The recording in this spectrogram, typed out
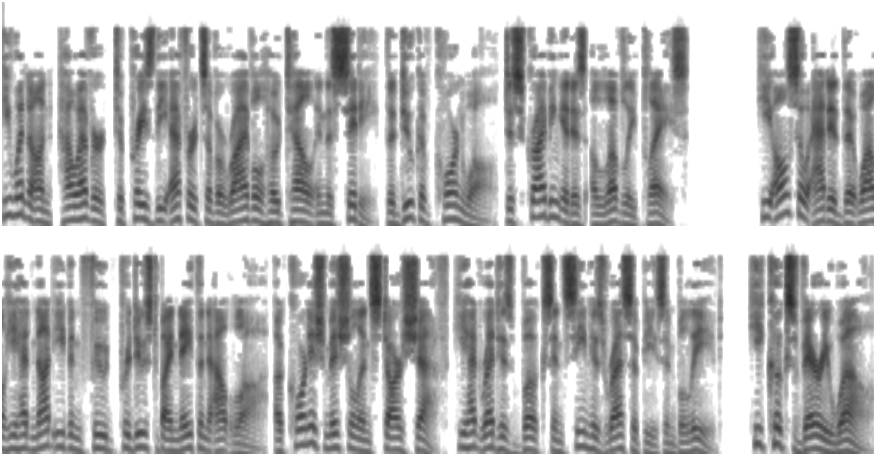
he went on, however, to praise the efforts of a rival hotel in the city, the Duke of Cornwall, describing it as a lovely place. He also added that while he had not eaten food produced by Nathan Outlaw, a Cornish Michelin star chef, he had read his books and seen his recipes and believed, "...he cooks very well."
